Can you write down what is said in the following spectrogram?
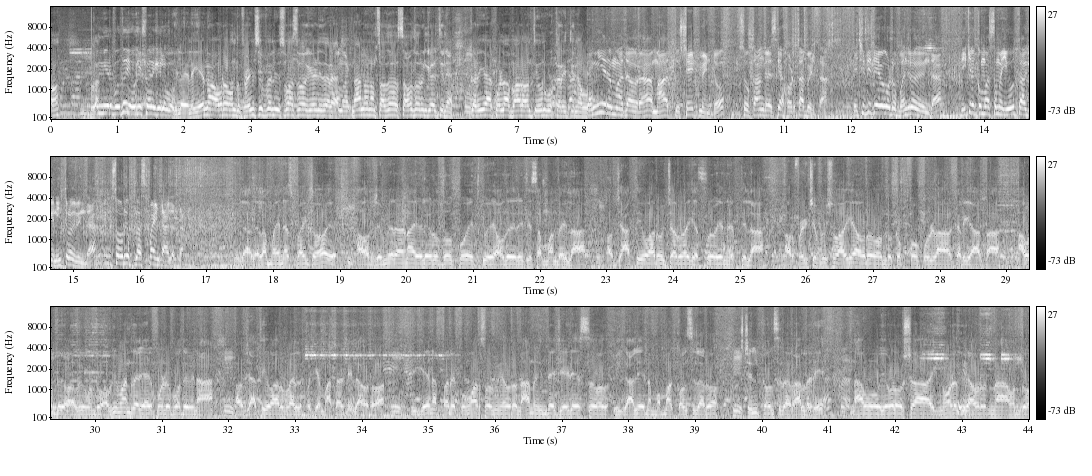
ಇರ್ಬೋದು ಯೋಗೇಶ್ವರ ಗೆಲುವು. ಇಲ್ಲ ಇಲ್ಲ ಏನೋ ಅವರ ಒಂದು ಫ್ರೆಂಡ್ಶಿಪ್ ಅಲ್ಲಿ ವಿಶ್ವಾಸವಾಗಿ ಹೇಳಿದ್ದಾರೆ. ನಾನು ನಮ್ಮ ಸಹೋದರ ಸಹೋದರಂಗೆ ಹೇಳ್ತೀನಿ ಕರಿಯ ಕೊಳ್ಳ ಬಾರೋ ಅಂತ ಇವನಿಗೂ ಕರಿತೀವಿ ನಾವು. ಸಮೀರ್ ಅಹಮದ್ ಅವರ ಮಾತು ಸ್ಟೇಟ್ಮೆಂಟು ಸೊ ಕಾಂಗ್ರೆಸ್ಗೆ ಹೊಡೆತಾ ಬೀಳ್ತಾ. ಎಚ್ ಡಿ ದೇವೇಗೌಡರು ಬಂದಿರೋದ್ರಿಂದ ನಿಖಿಲ್ ಕುಮಾರಸ್ವಾಮಿ ಯೂತ್ ಆಗಿ ನಿಂತಿರೋದ್ರಿಂದ ಸೊ ಅವ್ರಿಗೆ ಪ್ಲಸ್ ಪಾಯಿಂಟ್ ಆಗುತ್ತಾ? ಇಲ್ಲ, ಅದೆಲ್ಲ ಮೈನಸ್ ಪಾಯಿಂಟು ಅವ್ರ ಜಮೀರಣ್ಣ ಹೇಳಿರೋದಕ್ಕೂ ಇದಕ್ಕೂ ಯಾವುದೇ ರೀತಿ ಸಂಬಂಧ ಇಲ್ಲ. ಅವ್ರ ಜಾತಿವಾರು ವಿಚಾರವಾಗಿ ಹೆಸರು ಏನು ಎತ್ತಿಲ್ಲ. ಅವ್ರ ಫ್ರೆಂಡ್ಶಿಪ್ ವಿಷಯವಾಗಿ ಅವರು ಒಂದು ಕಪ್ಪು, ಕುಳ್ಳ ಕರಿ ಆತ ಆ ಒಂದು ಒಂದು ಅಭಿಮಾನದಲ್ಲಿ ಹೇಳ್ಕೊಂಡಿರ್ಬೋದೇ ವಿನ. ಅವ್ರ ಜಾತಿವಾರ ಬಗ್ಗೆ ಮಾತಾಡಲಿಲ್ಲ ಅವರು. ಈಗ ಏನಪ್ಪ ಅಂದರೆ ಕುಮಾರಸ್ವಾಮಿ ಅವರು, ನಾನು ಹಿಂದೆ ಜೆ ಡಿ ಎಸ್ ಈಗ ಅಲ್ಲಿ ನಮ್ಮಮ್ಮ ಕೌನ್ಸಿಲರು ಸ್ಟಿಲ್ ಕೌನ್ಸಿಲರ್ ಆಲ್ರೆಡಿ ನಾವು ಏಳು ವರ್ಷ ಈಗ ನೋಡಿದ್ವಿ ಅವರನ್ನ ಒಂದು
